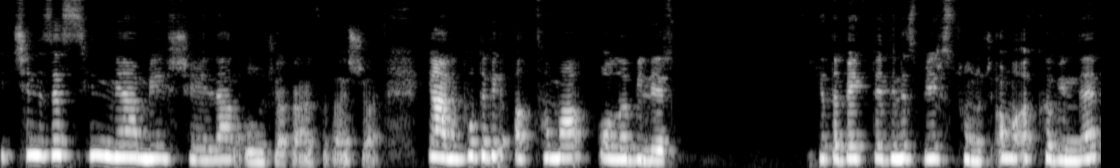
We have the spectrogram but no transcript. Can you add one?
içinize sinmeyen bir şeyler olacak arkadaşlar. Yani burada bir atama olabilir ya da beklediğiniz bir sonuç ama akabinde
